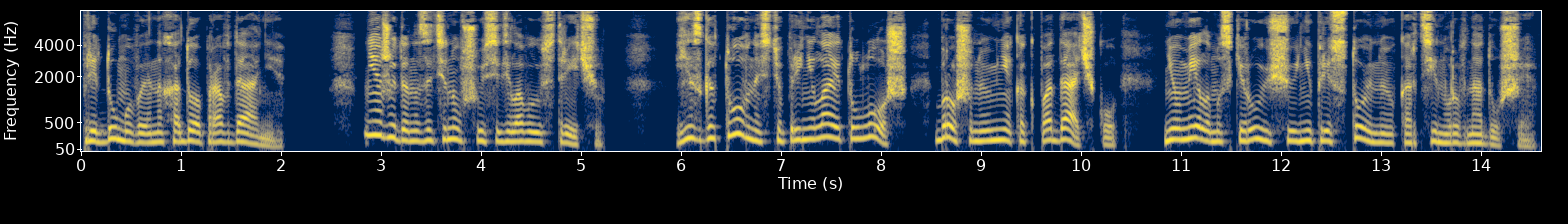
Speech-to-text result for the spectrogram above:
придумывая на ходу оправдание, неожиданно затянувшуюся деловую встречу. Я с готовностью приняла эту ложь, брошенную мне как подачку, неумело маскирующую непристойную картину равнодушия.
